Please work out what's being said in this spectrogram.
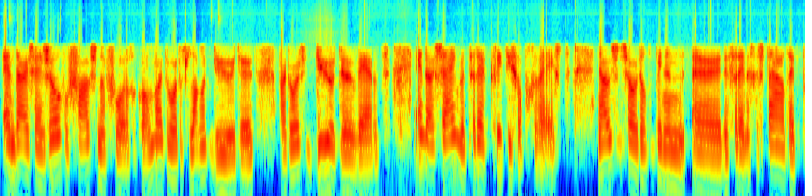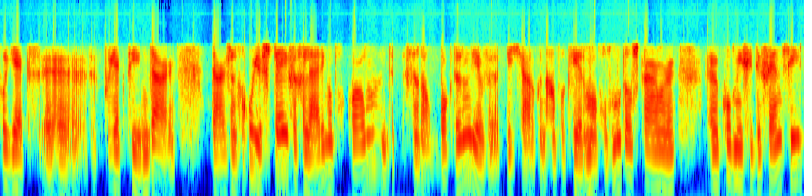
En daar zijn zoveel fouten naar voren gekomen, waardoor het langer duurde, waardoor het duurder werd. En daar zijn we terecht kritisch op geweest. Nou is het zo dat binnen uh, de Verenigde Staten het project, uh, het projectteam daar, daar is een goede stevige leiding op gekomen. Generaal Bogdan, die hebben we dit jaar ook een aantal keren mogen ontmoeten als Kamercommissie uh, Defensie.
